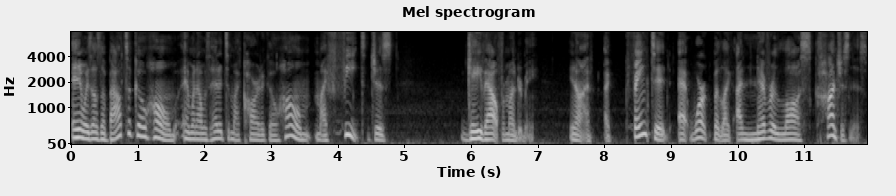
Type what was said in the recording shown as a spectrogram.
Anyways, I was about to go home, and when I was headed to my car to go home, my feet just gave out from under me. You know, I, I fainted at work, but like I never lost consciousness.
